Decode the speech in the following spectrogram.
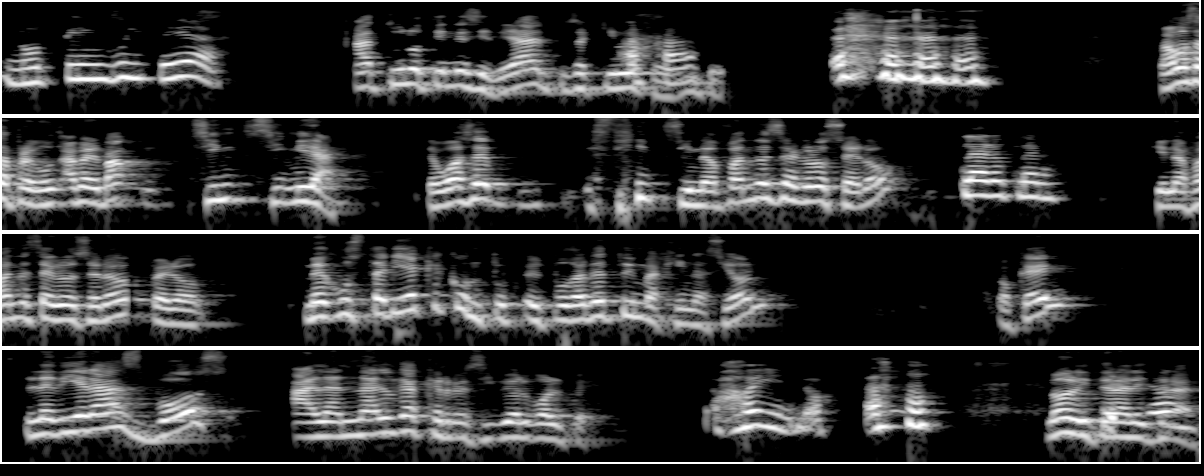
No tengo idea. Ah, tú no tienes idea, entonces aquí Ajá. pregunto. Vamos a preguntar, a ver, va, sin, sin- mira, te voy a hacer, sin, sin afán de ser grosero, claro, claro. sin afán de ser grosero, pero me gustaría que con tu- el poder de tu imaginación, ¿ok? Le dieras voz a la nalga que recibió el golpe. Ay, no. No, literal, literal.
